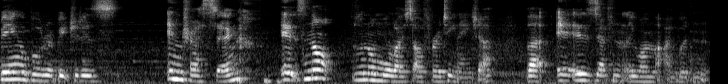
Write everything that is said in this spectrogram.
Being a boarder at Beechwood is interesting. it's not the normal lifestyle for a teenager, but it is definitely one that I wouldn't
